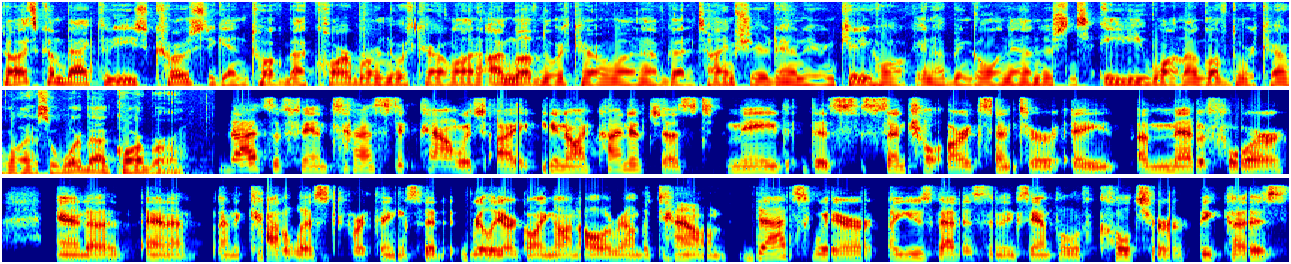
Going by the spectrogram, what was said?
Now let's come back to the East Coast again. Talk about Carrboro, North Carolina. I love North Carolina. I've got a timeshare down there in Kitty Hawk, and I've been going down there since '81. I love North Carolina. So, what about Carrboro? That's a fantastic town, which I, you know, I kind of just made this Central Art Center a, a metaphor and a and a and a catalyst for things that really are going on all around the town. That's where I use that as an example of culture because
